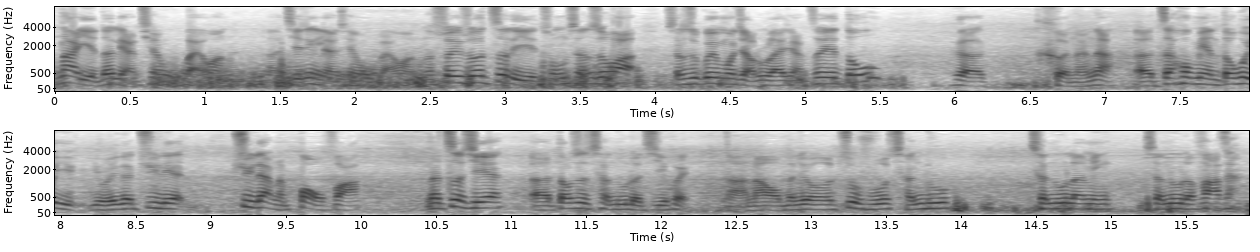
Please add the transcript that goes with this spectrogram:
那也得两千五百万啊，接近两千五百万。那所以说这里从城市化、城市规模角度来讲，这些都可可能的，呃，在后面都会有一个剧烈、巨量的爆发。那这些呃都是成都的机会啊，那我们就祝福成都。成都人民，成都的发展。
